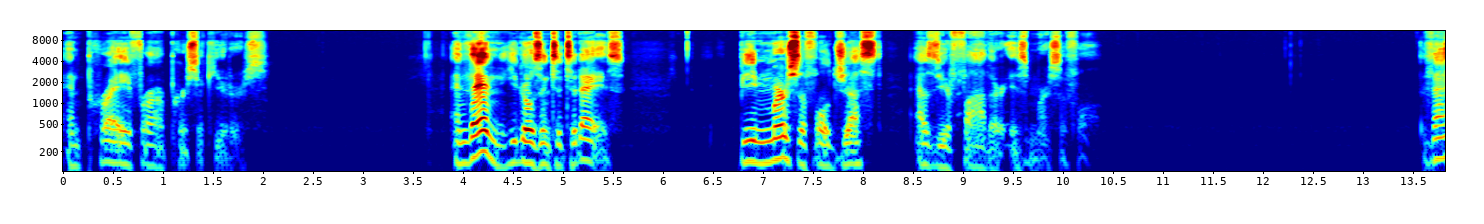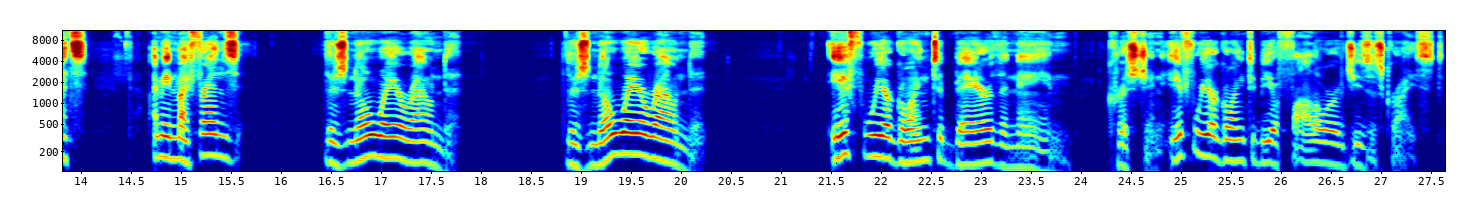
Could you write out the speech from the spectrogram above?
and pray for our persecutors. And then he goes into today's be merciful just as your Father is merciful. That's I mean, my friends, there's no way around it. There's no way around it. If we are going to bear the name Christian, if we are going to be a follower of Jesus Christ,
